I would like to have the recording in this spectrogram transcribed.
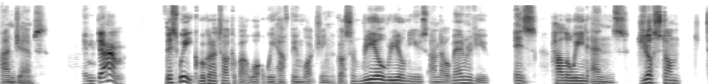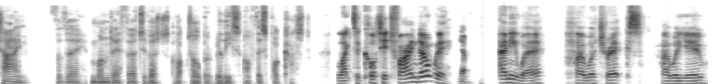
I'm James. I'm Dan. This week, we're going to talk about what we have been watching. We've got some real, real news, and our main review is Halloween Ends, just on time for the Monday, 31st of October release of this podcast. Like to cut it fine, don't we? Yep. Anyway, how are tricks? How are you?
